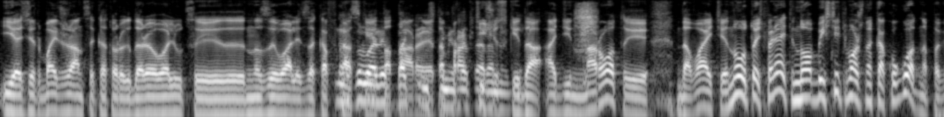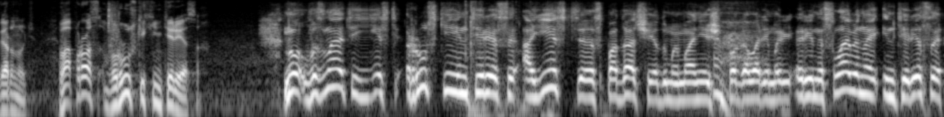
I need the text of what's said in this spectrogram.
и азербайджанцы, которых до революции называли закавказские называли татары, это практически, татарами. да, один народ, и давайте, ну, то есть, понимаете, но объяснить можно как угодно повернуть. Вопрос в русских интересах. Ну, вы знаете, есть русские интересы, а есть э, с подачи, я думаю, мы о ней еще поговорим, Ирины Славиной, интересы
